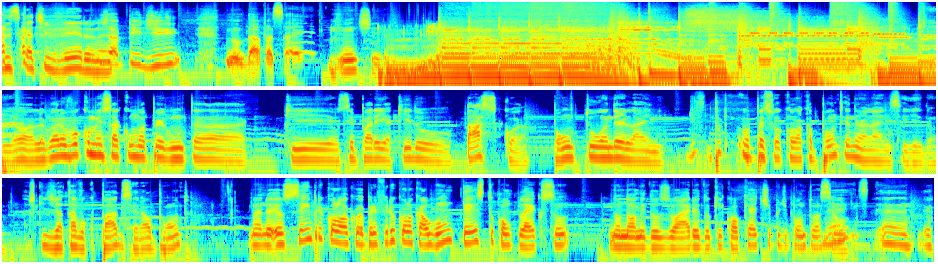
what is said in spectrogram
desse cativeiro, né? Já pedi, não dá pra sair. Mentira. Olha, agora eu vou começar com uma pergunta que eu separei aqui do Páscoa, ponto underline. De- Por que a pessoa coloca ponto e underline em seguida? Acho que já estava ocupado, será o ponto? Mano, eu sempre coloco, eu prefiro colocar algum texto complexo no nome do usuário do que qualquer tipo de pontuação. É, é, eu,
